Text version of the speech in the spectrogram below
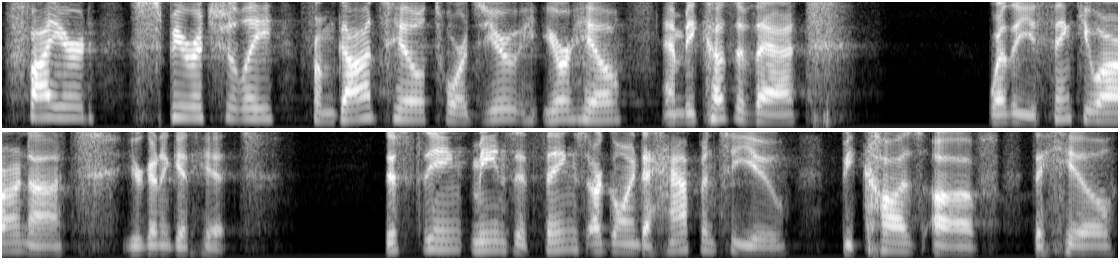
fired spiritually from God's hill towards your, your hill. And because of that, whether you think you are or not, you're going to get hit. This thing means that things are going to happen to you because of the hill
